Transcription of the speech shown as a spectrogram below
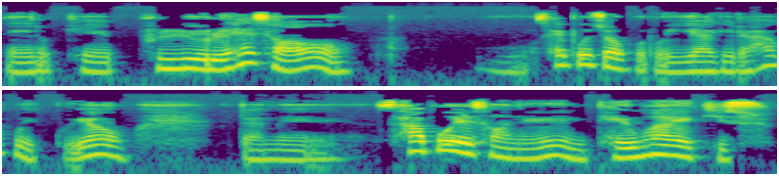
네, 이렇게 분류를 해서 음, 세부적으로 이야기를 하고 있고요. 그 다음에 사부에서는 대화의 기술.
